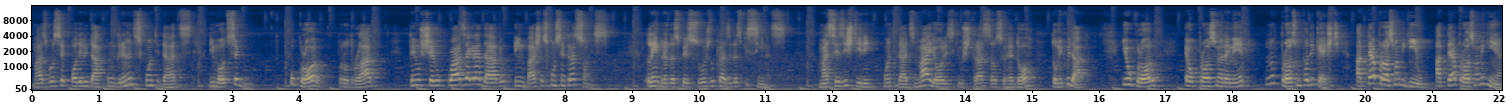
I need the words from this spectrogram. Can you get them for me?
mas você pode lidar com grandes quantidades de modo seguro. O cloro, por outro lado, tem um cheiro quase agradável em baixas concentrações, lembrando as pessoas do prazer das piscinas mas se existirem quantidades maiores que os traços ao seu redor, tome cuidado. E o cloro é o próximo elemento no próximo podcast. Até a próxima, amiguinho. Até a próxima, amiguinha.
